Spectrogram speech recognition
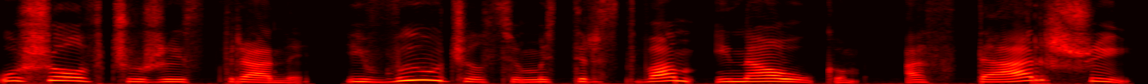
ушел в чужие страны и выучился мастерствам и наукам, а старший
